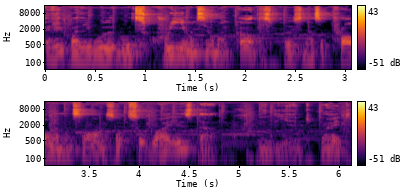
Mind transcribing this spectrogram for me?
everybody will, will scream and say, oh my God, this person has a problem, and so on. So, so why is that? in the end, right?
